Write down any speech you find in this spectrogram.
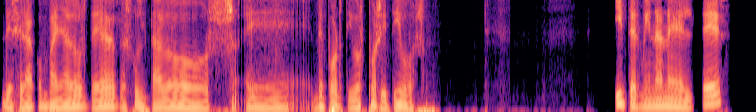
de ser acompañados de resultados eh, deportivos positivos. Y terminan el test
